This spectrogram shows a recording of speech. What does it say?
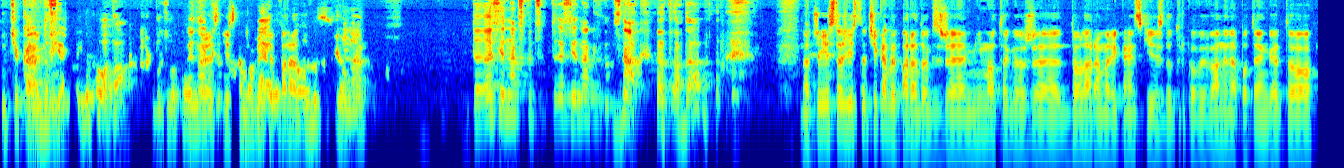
uciekają tak, do Fiata i do złota, bo złoto jednak... To jest niesamowity paradoks. To jest jednak, to jest jednak znak, prawda? Znaczy jest to, jest to ciekawy paradoks, że mimo tego, że dolar amerykański jest dodrukowywany na potęgę, to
